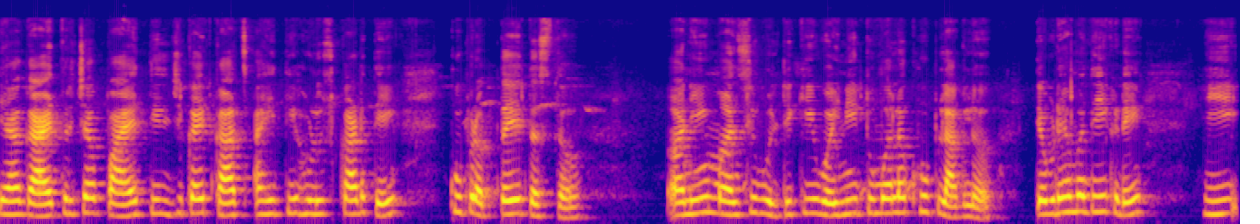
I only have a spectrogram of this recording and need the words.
त्या गायत्रीच्या पायातील जी काही काच आहे ती हळूच काढते खूप रक्त येत असतं. आणि मानसी बोलते की वहिनी तुम्हाला खूप लागलं. तेवढ्यामध्ये इकडे ही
